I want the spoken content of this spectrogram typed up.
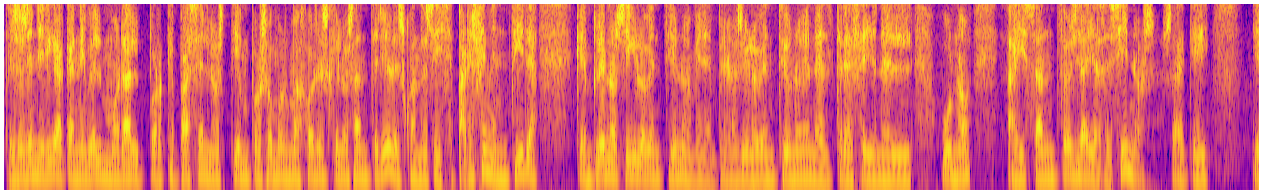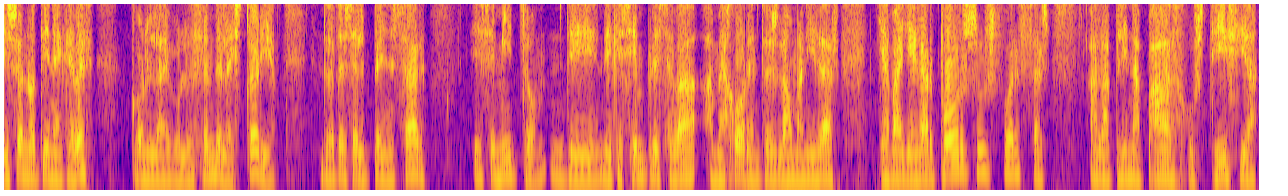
pero eso significa que a nivel moral, porque pasen los tiempos, somos mejores que los anteriores. Cuando se dice, parece mentira que en pleno siglo XXI, miren, en pleno siglo XXI, en el XIII y en el I, hay santos y hay asesinos. O sea que, que eso no tiene que ver con la evolución de la historia. Entonces el pensar ese mito de, que siempre se va a mejor, entonces la humanidad ya va a llegar por sus fuerzas a la plena paz, justicia,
